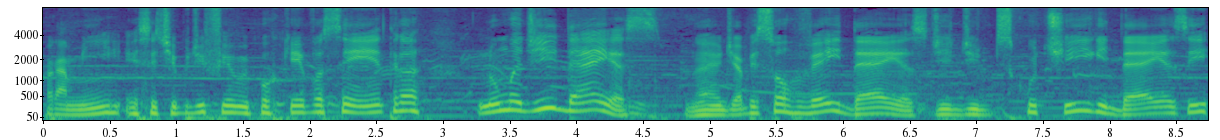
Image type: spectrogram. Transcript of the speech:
para mim esse tipo de filme porque você entra numa de ideias, né? De absorver ideias, de, de discutir ideias e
